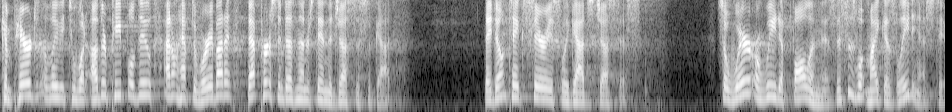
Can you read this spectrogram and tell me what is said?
comparatively to what other people do, I don't have to worry about it, that person doesn't understand the justice of God. They don't take seriously God's justice. So, where are we to fall in this? This is what Micah is leading us to.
